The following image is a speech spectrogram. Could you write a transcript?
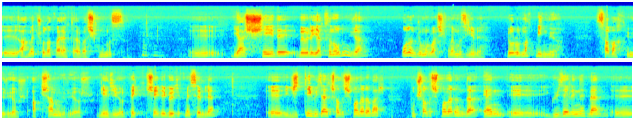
e, Ahmet Çolak Bayraktar Başkanımız. E, yaş şeyi de böyle yakın olunca o da Cumhurbaşkanımız gibi. Yorulmak bilmiyor. Sabah yürüyor, akşam yürüyor, geziyor. Pek şeyde gözükmese bile. E, ciddi güzel çalışmaları var. Bu çalışmaların da en e, güzelini ben e,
